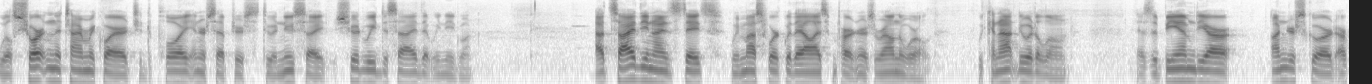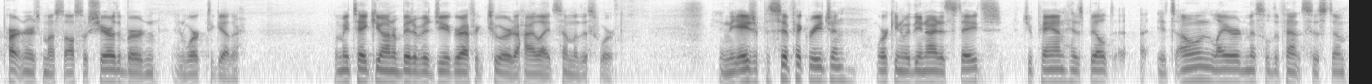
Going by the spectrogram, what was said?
will shorten the time required to deploy interceptors to a new site should we decide that we need one. Outside the United States, we must work with allies and partners around the world. We cannot do it alone. As the BMDR underscored, our partners must also share the burden and work together. Let me take you on a bit of a geographic tour to highlight some of this work. In the Asia Pacific region, working with the United States, Japan has built uh, its own layered missile defense system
